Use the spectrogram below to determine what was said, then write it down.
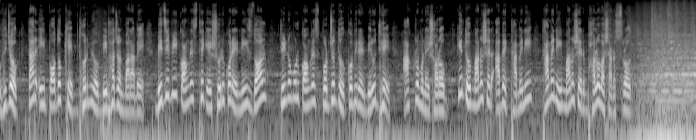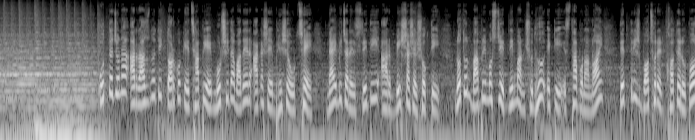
অভিযোগ, তার এই পদক্ষেপ ধর্মীয় বিভাজন বাড়াবে। বিজেপি কংগ্রেস থেকে শুরু করে নিজ দল, তৃণমূল কংগ্রেস পর্যন্ত কবিরের বিরুদ্ধে আক্রমণে সরব। কিন্তু মানুষের আবেগ থামেনি থামেনি মানুষের ভালোবাসার স্রোত। উত্তেজনা আর রাজনৈতিক তর্ককে ছাপিয়ে মুর্শিদাবাদের আকাশে ভেসে উঠছে ন্যায় বিচারের স্মৃতি আর বিশ্বাসের শক্তি। নতুন বাবরি মসজিদ নির্মাণ শুধু একটি স্থাপনা নয়, তেত্রিশ বছরের ক্ষতের উপর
